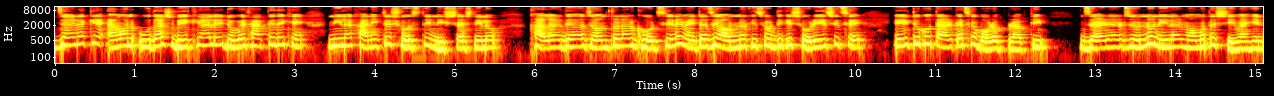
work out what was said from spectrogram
জায়রাকে এমন উদাস বেখেয়ালে ডুবে থাকতে দেখে নীলা খানিকটা স্বস্তির নিঃশ্বাস নিল। খালার দেওয়া যন্ত্রণার ঘোর ছেড়ে মেয়েটা যে অন্য কিছুর দিকে সরে এসেছে, এইটুকু তার কাছে বড় প্রাপ্তি। জায়রার জন্য নীলার মমতা সীমাহীন।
